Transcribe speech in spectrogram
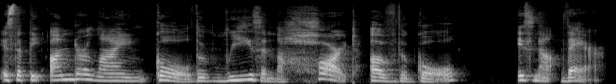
is that the underlying goal, the reason, the heart of the goal is not there.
